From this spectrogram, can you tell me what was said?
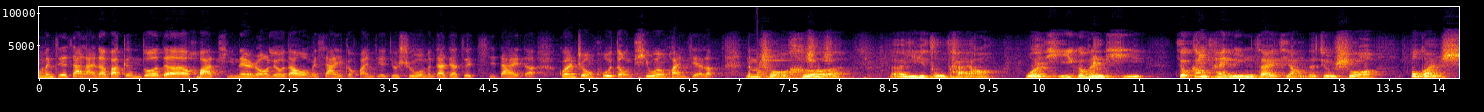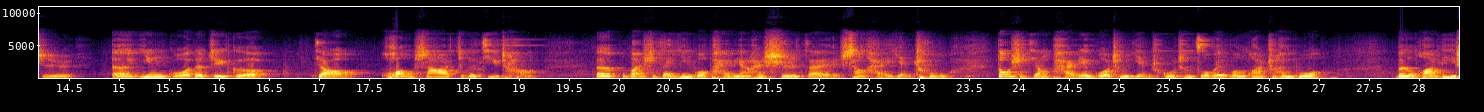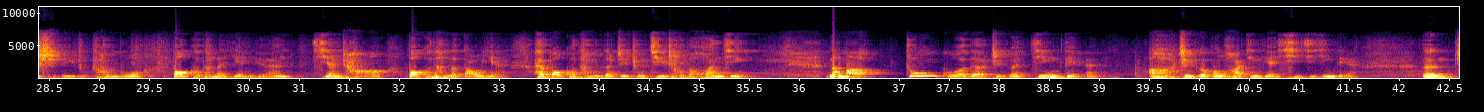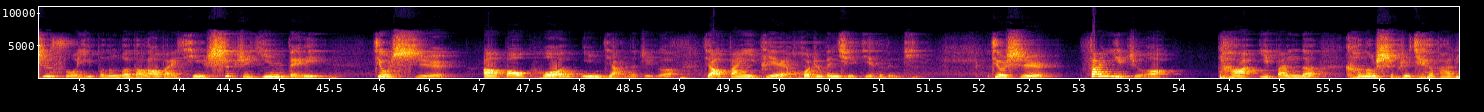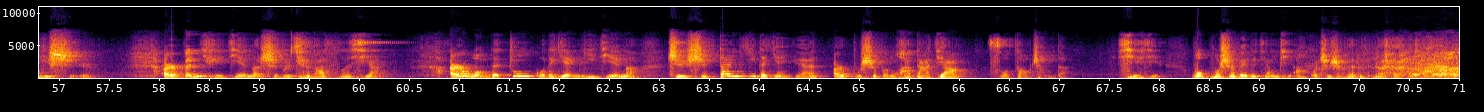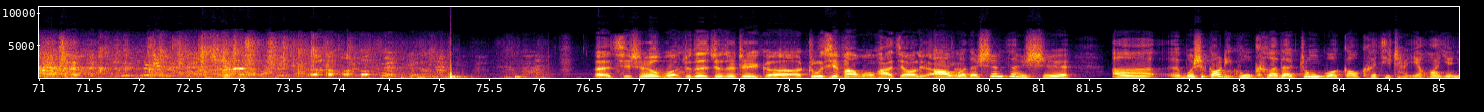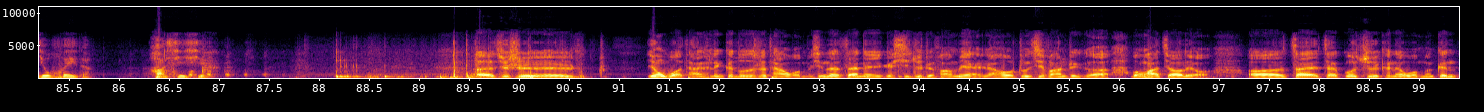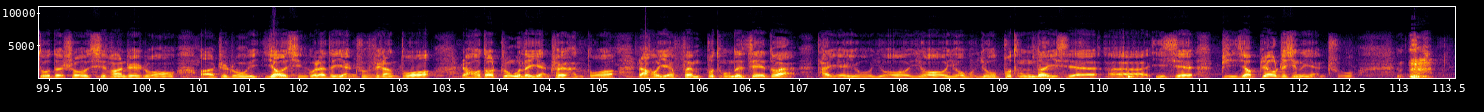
我们接下来呢，把更多的话题内容留到我们下一个环节，就是我们大家最期待的观众互动提问环节了。那么，和呃于总裁啊，我提一个问题，就刚才您在讲的，就是说，不管是呃英国的这个叫黄沙这个剧场，呃，不管是在英国排练还是在上海演出，都是将排练过程、演出过程作为文化传播。文化历史的一种传播，包括他们的演员、现场，包括他们的导演，还包括他们的这种剧场的环境。那么，中国的这个经典啊，这个文化经典、戏剧经典，嗯，之所以不能够到老百姓，是不是因为就是啊，包括您讲的这个叫翻译界或者文学界的问题，就是翻译者他一般的可能是不是缺乏历史？而文学界呢，是不是缺乏思想？而我们的中国的演艺界呢，只是单一的演员，而不是文化大家所造成的。谢谢，我不是为了奖品啊，我只是为了。呃，其实我觉得，觉得这个中西方文化交流啊。哦，我的身份是，呃，我是搞理工科的，中国高科技产业化研究会的。好，谢谢。呃，就是，因为我谈肯定更多的是谈我们现在在那个戏剧这方面，然后中西方这个文化交流。呃，在在过去，可能我们更多的时候，西方这种呃这种邀请过来的演出非常多，然后到中国的演出也很多，然后也分不同的阶段，它也有有有有有不同的一些呃一些比较标志性的演出。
